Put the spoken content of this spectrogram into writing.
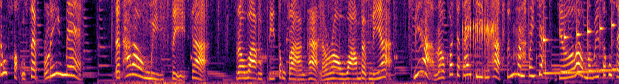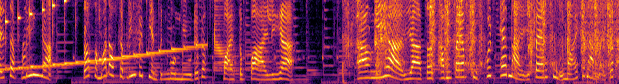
ตั้งสองแซปลิงแน่แต่ถ้าเรามีสีค่ะ เราวางสีตรงกลางค่ะ แล้วเราวางแบบนี้เนี่ยเราก็จะได้ดินค่ะ ซึ่งมันประหยัดเยอะ มันไม่ต้องใช้แซปลิงอะ เราสามารถเอาแซปลิงไปเปลี่ยนเป็นบนมิวได้แบบสบายๆเลยค่ะคราวนี้อะอยากจะทำแปลงปลูกพืชแค่ไหน แปลงปลูกไม้ขนาดไหนก็ท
